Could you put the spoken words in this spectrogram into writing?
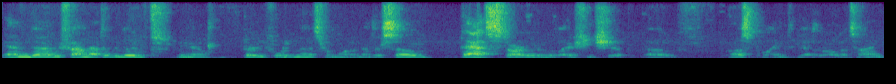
And uh, we found out that we lived, you know, 30, 40 minutes from one another. So that started a relationship of us playing together all the time.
